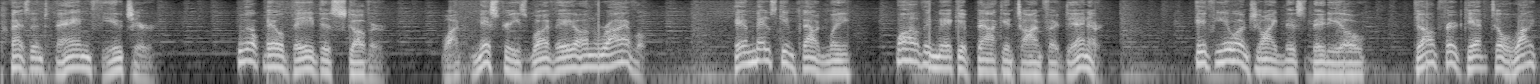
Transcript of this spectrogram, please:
present, and future. What will they discover? What mysteries will they unravel? And most importantly, will they make it back in time for dinner? If you enjoyed this video, don't forget to like,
